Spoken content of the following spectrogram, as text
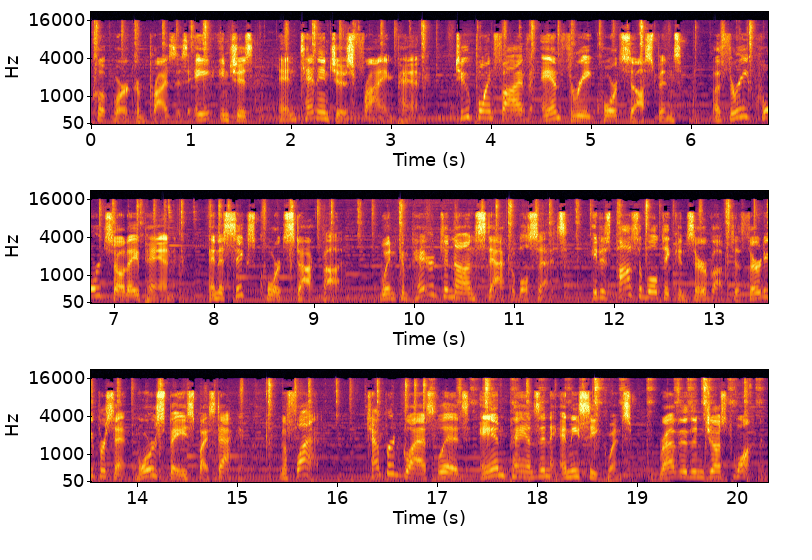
cookware comprises 8 inches and 10 inches frying pan, 2.5 and 3 quart saucepans, a 3 quart saute pan, and a 6 quart stock pot. When compared to non-stackable sets, it is possible to conserve up to 30% more space by stacking the flat, tempered glass lids and pans in any sequence rather than just one.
